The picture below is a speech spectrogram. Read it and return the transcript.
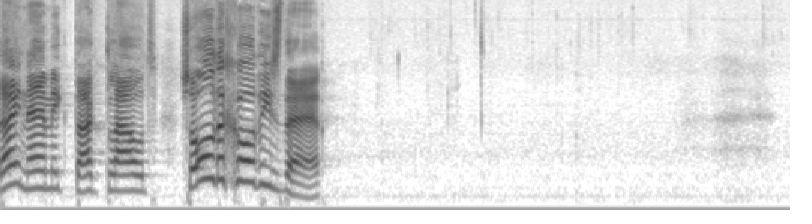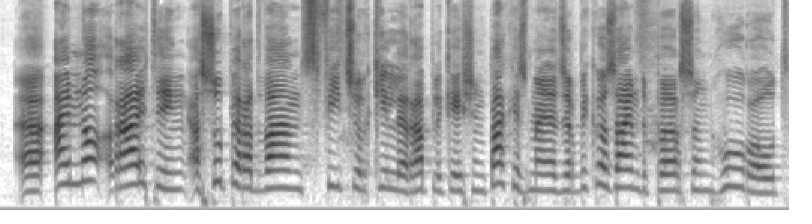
Dynamic tag cloud. So all the code is there. Uh, I'm not writing a super advanced feature killer application package manager because I'm the person who wrote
